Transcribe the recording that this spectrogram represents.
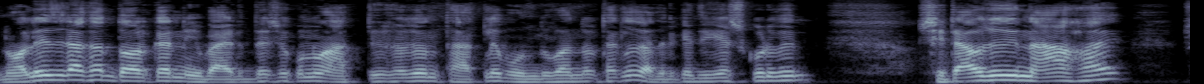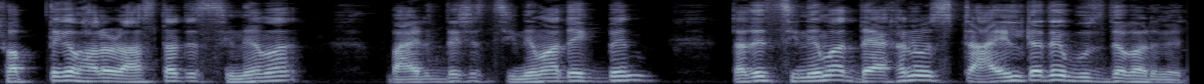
নলেজ রাখার দরকার নেই। বাইরের দেশে কোনো আত্মীয় স্বজন থাকলে বন্ধু বান্ধব থাকলে তাদেরকে জিজ্ঞেস করবেন। সেটাও যদি না হয় সব থেকে ভালো রাস্তা হচ্ছে সিনেমা। বাইরের দেশের সিনেমা দেখবেন। তাদের সিনেমা দেখানোর স্টাইলটাতে বুঝতে পারবেন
